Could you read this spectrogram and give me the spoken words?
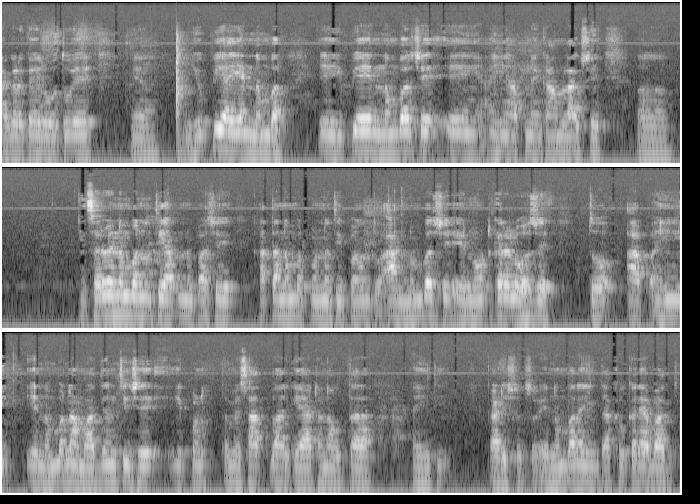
આગળ કહેલું હતું એ યુપીઆઈએન નંબર. એ યુપીઆઈએન નંબર છે એ અહીં આપને કામ લાગશે. સર્વે નંબર નથી આપની પાસે, ખાતા નંબર પણ નથી, પરંતુ આ નંબર છે એ નોટ કરેલો હશે. તો આપ અહીં એ નંબરના માધ્યમથી છે એ પણ તમે સાત બાર કે આઠના ઉતારા અહીંથી કાઢી શકશો. એ નંબર અહીં દાખલ કર્યા બાદ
